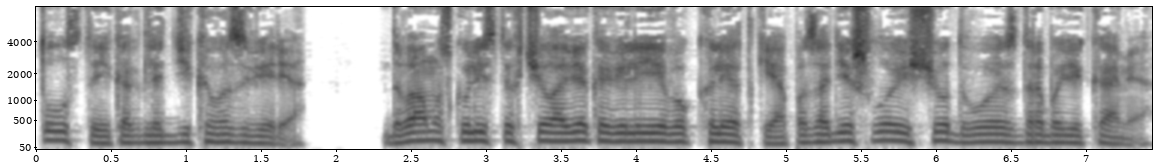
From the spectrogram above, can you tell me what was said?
толстые, как для дикого зверя. Два мускулистых человека вели его к клетке, а позади шло еще двое с дробовиками.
